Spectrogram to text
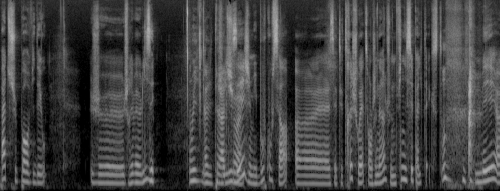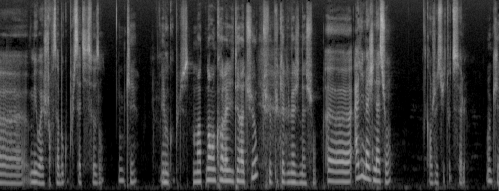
pas de support vidéo. Je, je lisais. Oui, la Je littérature. lisais, ouais. j'aimais beaucoup ça. Euh, C'était très chouette. En général, je ne finissais pas le texte. mais, euh, mais ouais, je trouve ça beaucoup plus satisfaisant. Ok. Et beaucoup plus. Maintenant, encore la littérature ou Tu fais plus qu'à l'imagination? Euh, à l'imagination, quand je suis toute seule. Ok.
